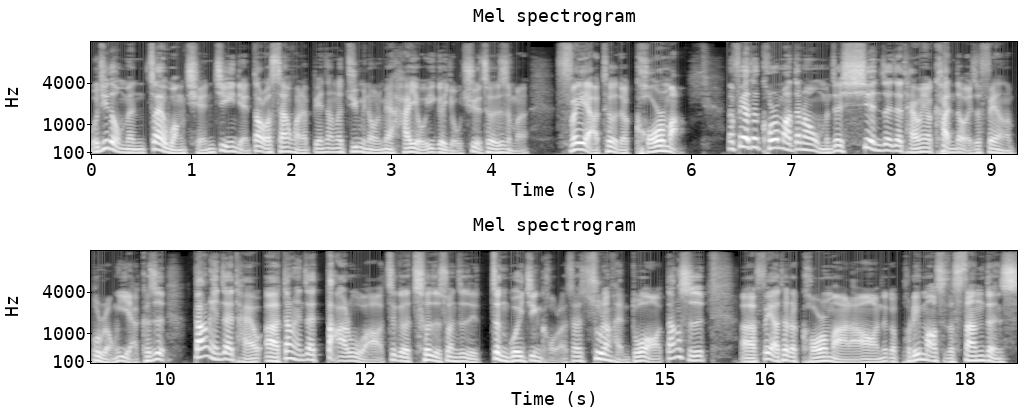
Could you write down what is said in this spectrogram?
我记得我们再往前进一点，到了三环的边上，那居民楼里面还有一个有趣的车是什么？菲亚特的 Corma。那菲亚特 Corma 当然我们在现在在台湾要看到也是非常的不容易啊。可是当年在台啊、当年在大陆啊，这个车子算是正规进口了，它数量很多哦。当时呃，菲亚特的 Corma 了哦，那个 Plymouth 的 Sundance，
